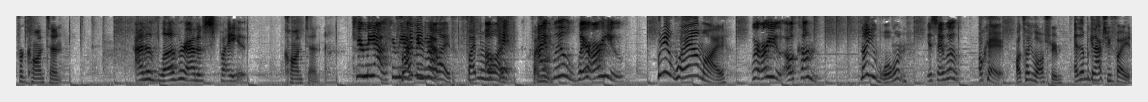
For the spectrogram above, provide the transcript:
for content. Out of love or out of spite? Content. Hear me out. Hear me out. Fight me in real life. Fight me in real Okay, life. Fight I me. will. Where are you? What do you? Where am I? Where are you? I'll come. No, you won't. Yes, I will. Okay, I'll tell you off stream, and then we can actually fight.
